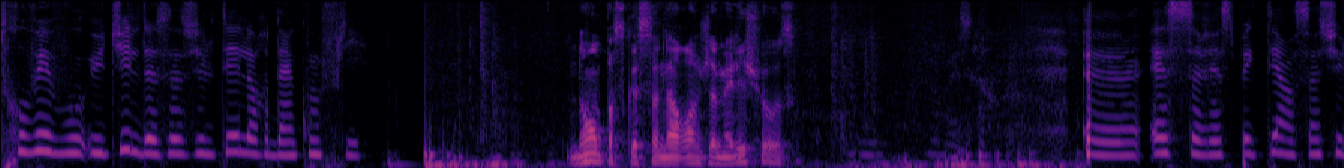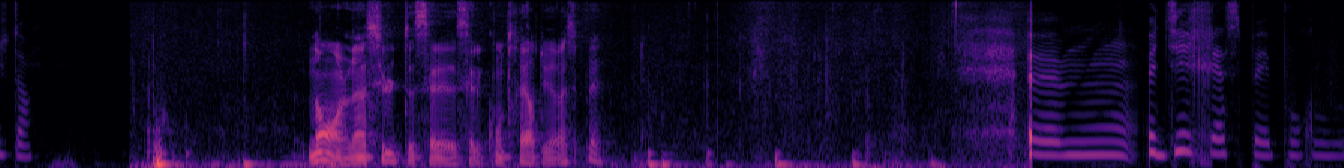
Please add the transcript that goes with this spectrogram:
Trouvez-vous utile de s'insulter lors d'un conflit? Non, parce que ça n'arrange jamais les choses. Euh, Est-ce se respecter en s'insultant? Non, l'insulte, c'est c'est le contraire du respect. euh, que veut dire respect pour vous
